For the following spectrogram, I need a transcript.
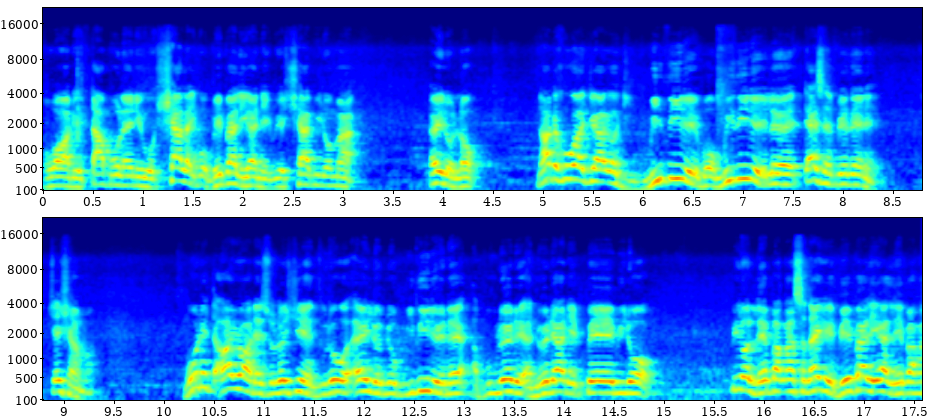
ဟိုဟာတွေတာပိုလန်တွေကိုရှာလိုက်ဖို့ဘေးဘက်လေးကနေပြီးရှာပြီးတော့မှအဲ့လိုလောက်နောက်တစ်ခုကကြတော့ဒီမီးသီးတွေပေါ့မီးသီးတွေလည်းတက်ဆန်ပေးတဲ့နေကြက်ချံမှာမိုးတွေတအားရွာတယ်ဆိုလို့ရှိရင်သူတို့ကအဲ့လိုမျိုးမီးသီးတွေနဲ့အပူလေးတွေအနှွေးဓာတ်တွေပေးပြီးတော့ပြီးတော့လေပန်ကစနိုက်တွေဘေးဘက်လေးကလေပန်က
